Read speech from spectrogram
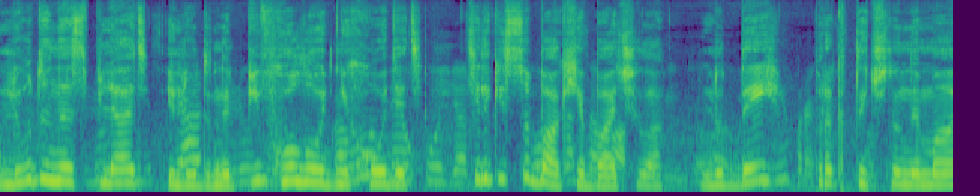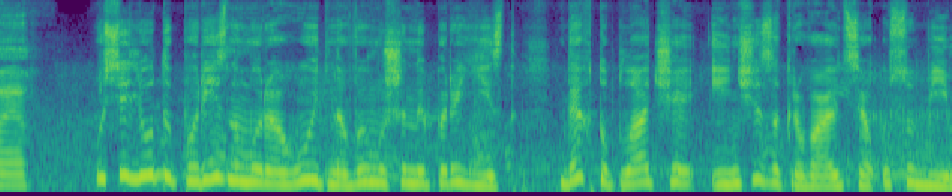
Люди не сплять, і люди не півголодні ходять. Тільки собак я бачила. Людей практично немає. Усі люди по-різному реагують на вимушений переїзд. Дехто плаче, інші закриваються у собі.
